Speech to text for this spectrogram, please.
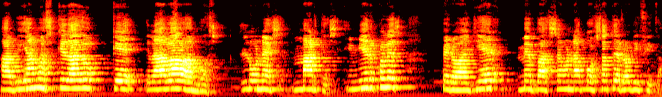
Habíamos quedado que grabábamos lunes, martes y miércoles pero ayer me pasó una cosa terrorífica.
